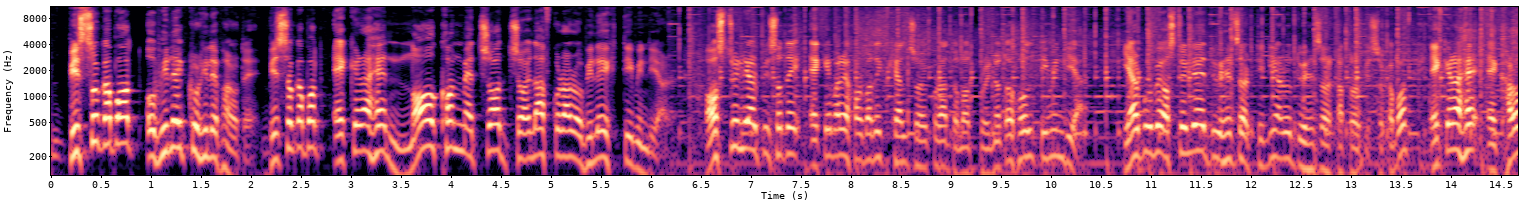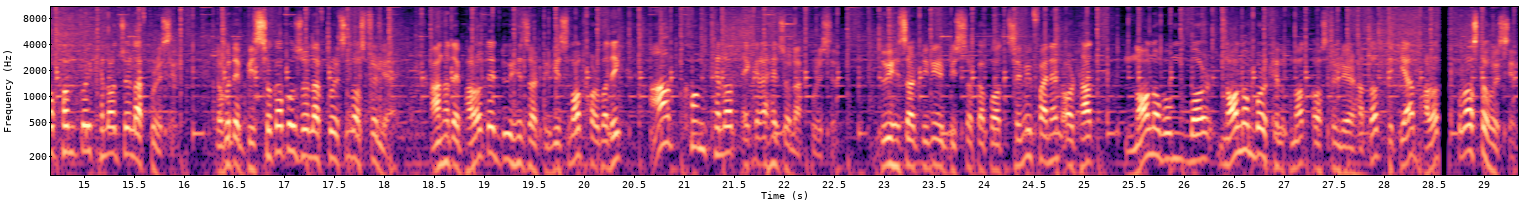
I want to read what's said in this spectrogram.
বিশ্বকাপত অভিলেখ গঢ়িলে ভাৰতে। বিশ্বকাপত একেৰাহে নখন মেটছত জয়লাভ কৰাৰ অভিলেখ টীম ইণ্ডিয়াৰ। অষ্ট্ৰেলিয়াৰ পিছতে একেবাৰে সৰ্বাধিক খেল জয় কৰা দলত পৰিণত হ'ল টীম ইণ্ডিয়া। ইয়াৰ পূৰ্বে অষ্ট্ৰেলিয়াই দুহেজাৰ তিনি আৰু দুহেজাৰ সাতৰ বিশ্বকাপত একেৰাহে এঘাৰখনকৈ খেলত জয়লাভ কৰিছিল। লগতে বিশ্বকাপো জয়লাভ কৰিছিল অষ্ট্ৰেলিয়াই। আনহাতে ভাৰতে দুহেজাৰ তিনি চনত সৰ্বাধিক আঠখন খেলত একেৰাহে জয়লাভ কৰিছিল। দুহেজাৰ তিনিৰ বিশ্বকাপত ছেমি ফাইনেল অৰ্থাৎ ন নৱেম্বৰ ন নম্বৰ খেলখনত অষ্ট্ৰেলিয়াৰ হাতত তেতিয়া ভাৰত পৰাস্ত হৈছিল।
